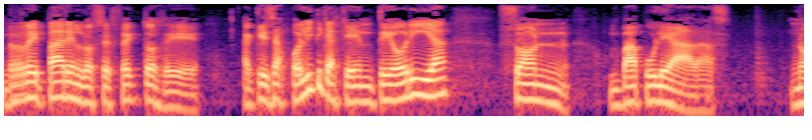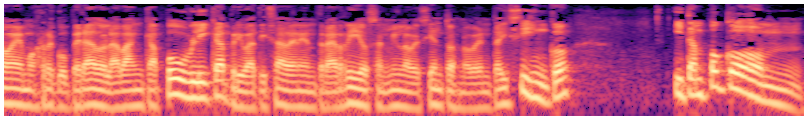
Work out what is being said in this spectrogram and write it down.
reparen los efectos de aquellas políticas que en teoría son vapuleadas. No hemos recuperado la banca pública privatizada en Entre Ríos en 1995 y tampoco mm,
